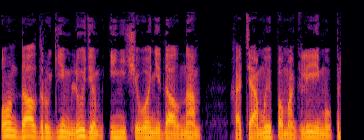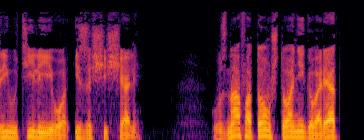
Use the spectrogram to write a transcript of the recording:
он дал другим людям и ничего не дал нам, хотя мы помогли ему, приутили его и защищали». Узнав о том, что они говорят,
